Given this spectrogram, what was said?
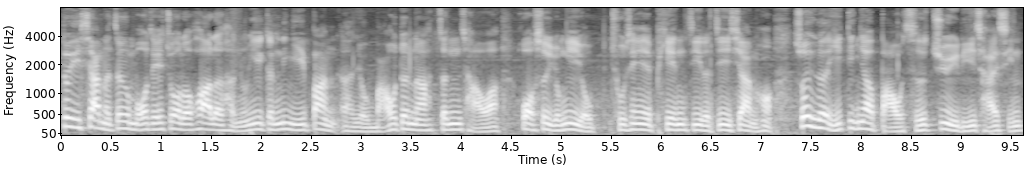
对象的这个摩羯座的话呢，很容易跟另一半呃有矛盾啊、争吵啊，或是容易有出现一些偏激的迹象哈。所以呢，一定要保持距离才行，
